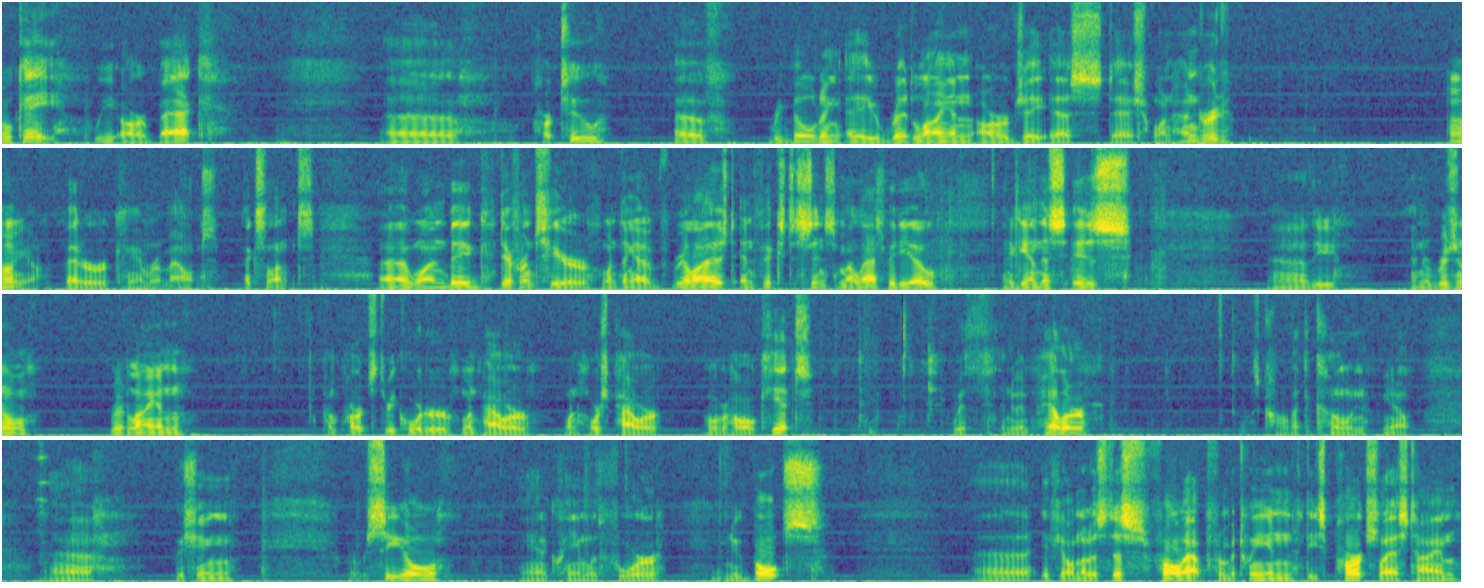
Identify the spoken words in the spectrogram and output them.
Okay, we are back. Uh, part two of rebuilding a Red Lion RJS-100. Oh yeah, better camera mount. Excellent. Uh, one big difference here, one thing I've realized and fixed since my last video, and again this is uh, the an original Red Lion pump parts, three quarter, one power, one horsepower overhaul kit with the new impeller. Let's call that the cone, you know. Uh, bushing, rubber seal, and it came with four new bolts. Uh, if y'all noticed this fallout from between these parts last time,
